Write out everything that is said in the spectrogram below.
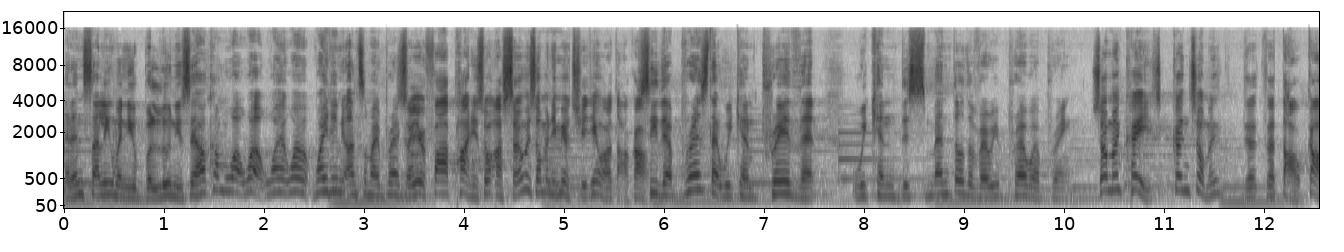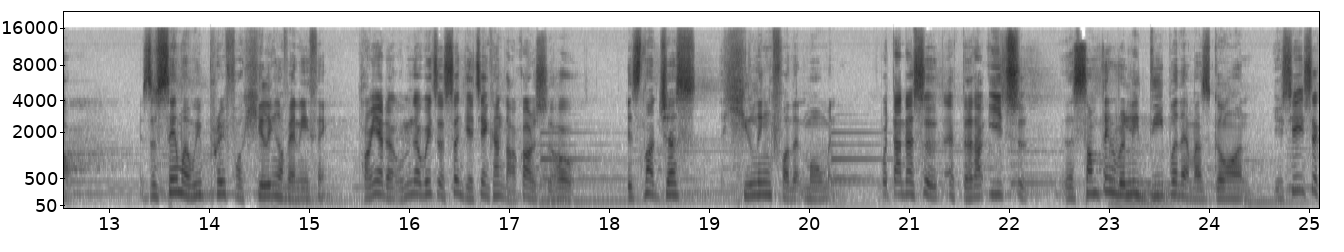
and then suddenly when you balloon, you say, How come, what, what, why, why, why didn't you answer my prayer? 所以 God? 发怕，你说啊，神为什么你没有垂听我的祷告？ See, there are prayers that we can pray that we can dismantle the very prayer we're praying. 所以我们可以跟着我们的的祷告。 It's the same when we pray for healing of anything. 同样的，我们在为着身体健康祷告的时候， It's not just healing for that moment. 不单单是要得到医治， There's something really deeper that must go on. 有些是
